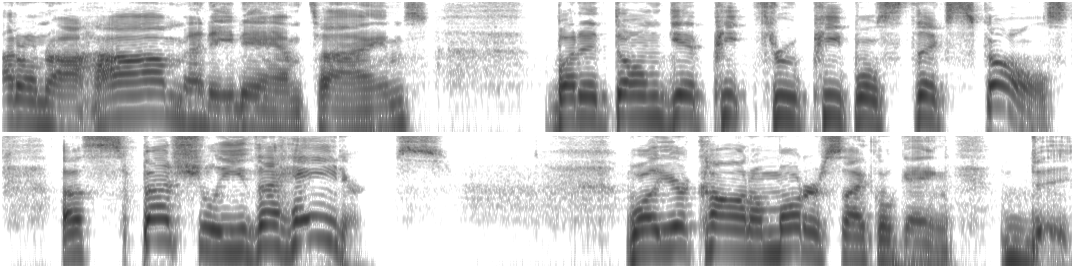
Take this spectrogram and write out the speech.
I don't know how many damn times, but it don't get pe through people's thick skulls, especially the haters. Well, you're calling a motorcycle gang. D-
